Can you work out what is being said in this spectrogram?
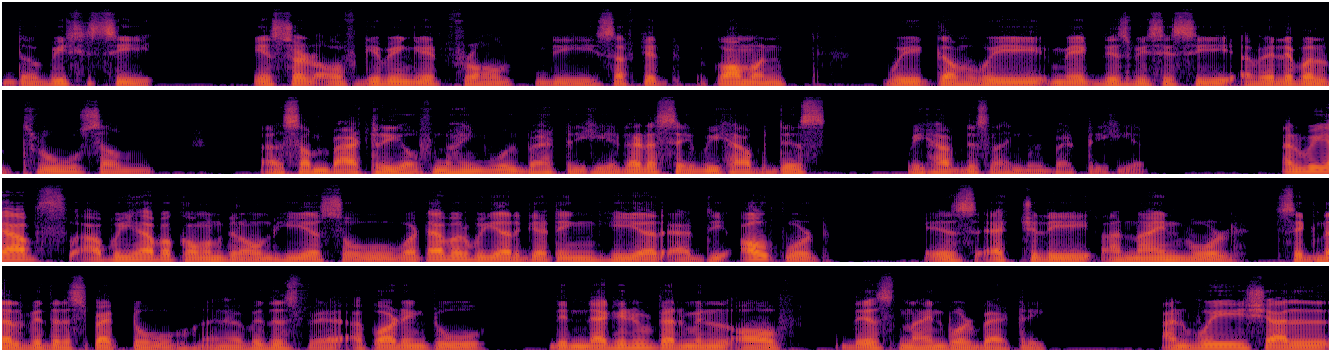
The VCC, instead of giving it from the circuit common, we come we make this VCC available through some uh, some battery of 9 volt battery here. Let us say we have this we have this 9 volt battery here, and we have uh, we have a common ground here. So whatever we are getting here at the output is actually a 9 volt signal with respect to uh, with this according to the negative terminal of this 9 volt battery and we shall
